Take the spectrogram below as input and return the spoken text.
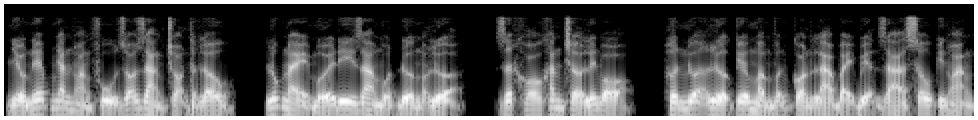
nhiều nếp nhăn hoàng phủ rõ ràng chọn thật lâu lúc này mới đi ra một đường ngọn lửa, rất khó khăn trở lên bò, hơn nữa lửa kia mầm vẫn còn là bảy biện ra sâu kín hoàng.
